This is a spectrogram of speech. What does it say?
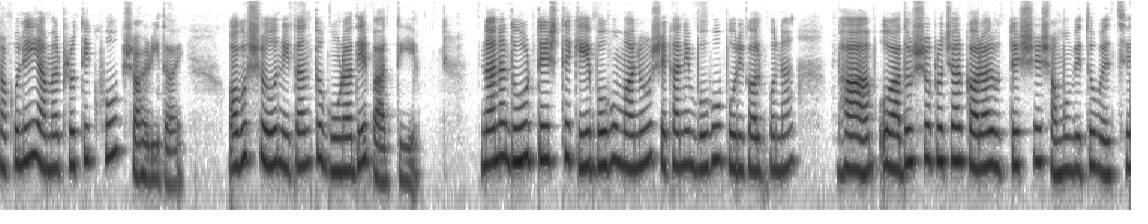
সকলেই আমার প্রতি খুব সহৃদয়। অবশ্য নিতান্ত গোঁড়াদের বাদ দিয়ে। নানা দূর দেশ থেকে বহু মানুষ এখানে বহু পরিকল্পনা, ভাব ও আদর্শ প্রচার করার উদ্দেশ্যে সমবেত হয়েছে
